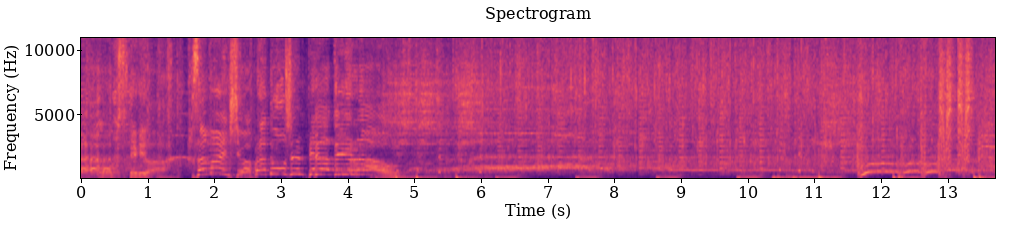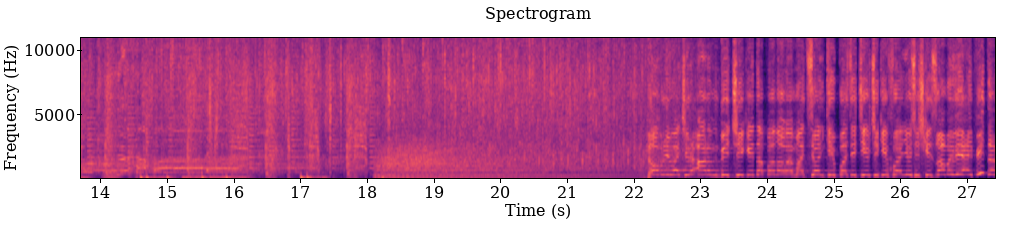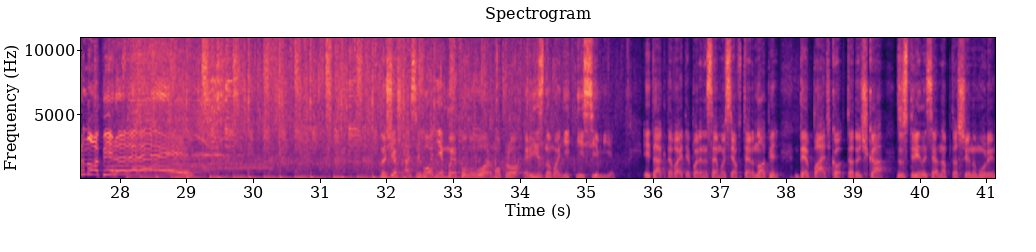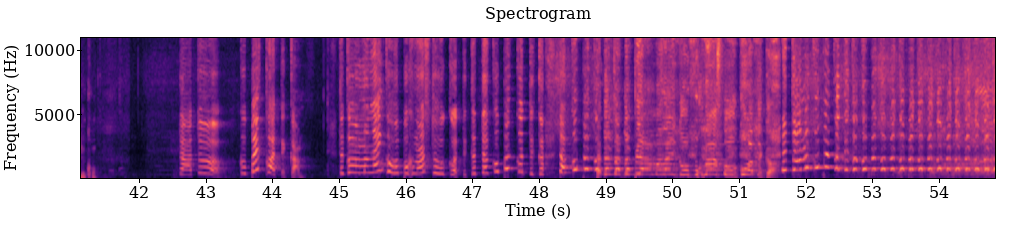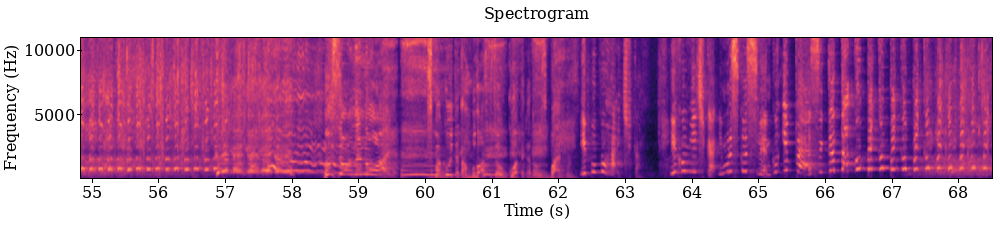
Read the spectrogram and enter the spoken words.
Ух ты! Заманчиво! Продолжим пятый раунд! Добрий вечір, R&B-чики та панове мацьоньки, позитивчики, фанюсечки. З вами VIP Тернопіль! Ей! Ну що ж, а сьогодні ми поговоримо про різноманітні сім'ї. І так, давайте перенесемося в Тернопіль, де батько та дочка зустрілися на пташиному ринку. Тату, купи котика. Такого маленького пухнастого котика. Та купи котика. Та купи Я тебе закупляв маленького пухнастого котика. Ну все, не ной! Спакуйте там, будь ласка, цього котика там з батьком. І попугайчика, і хомячка, і морську свинку, і песика. Та купи, купи, купи, купи,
